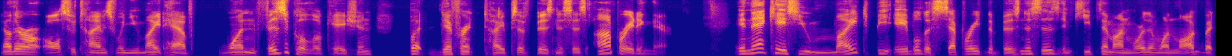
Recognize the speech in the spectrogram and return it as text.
Now, there are also times when you might have one physical location, but different types of businesses operating there. In that case, you might be able to separate the businesses and keep them on more than one log, but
